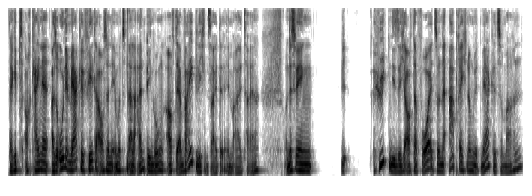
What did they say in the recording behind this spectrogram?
Da gibt's auch keine, also ohne Merkel fehlt da auch so eine emotionale Anbindung auf der weiblichen Seite im Alter. Ja? Und deswegen hüten die sich auch davor, jetzt so eine Abrechnung mit Merkel zu machen.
